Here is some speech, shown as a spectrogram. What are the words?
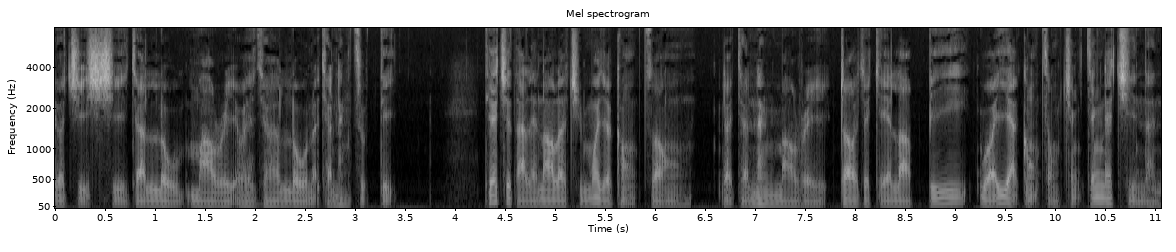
yo chỉ chỉ cho lô Maori và cho lô nó cho năng chủ tị thế chỉ ta lại nói là chỉ mỗi giờ còn trong là cho năng Maori cho cho kẻ là bi và giờ còn trong chân chân là chỉ năng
